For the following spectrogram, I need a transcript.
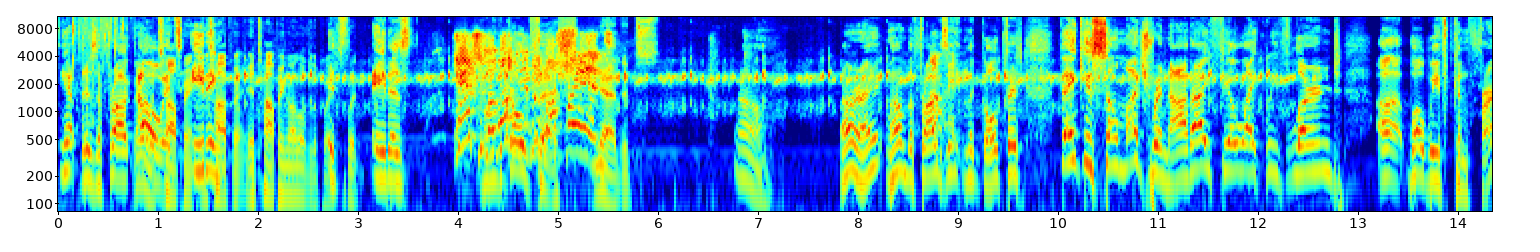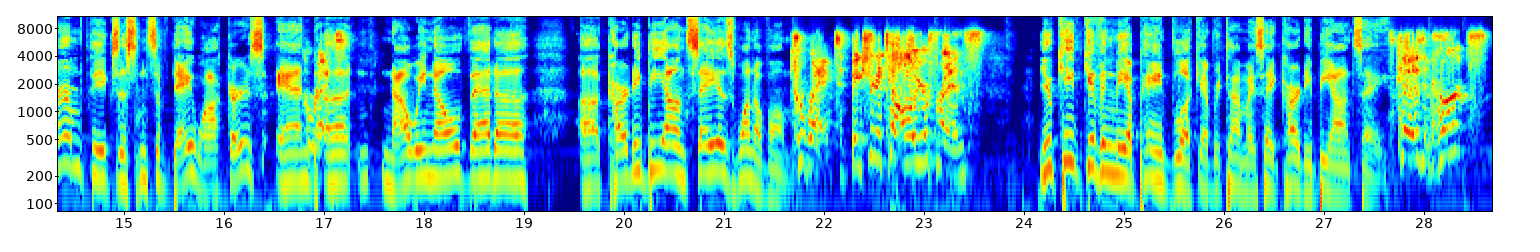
yep, there's a frog. Oh, Oh, it's, it's, hopping. eating. It's hopping. It's hopping all over the place. It's But- Ada's. Catch him! One I want him to be my goldfish. friend. yeah, it's Oh. All right. Well, the frog's eating the goldfish. Thank you so much, Renata. I feel like we've learned, uh, well, we've confirmed the existence of daywalkers, and uh, now we know that uh, uh, Cardi Beyonce is one of them. Correct. Make sure to tell all your friends You keep giving me a pained look every time I say Cardi Beyonce. because it hurts,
